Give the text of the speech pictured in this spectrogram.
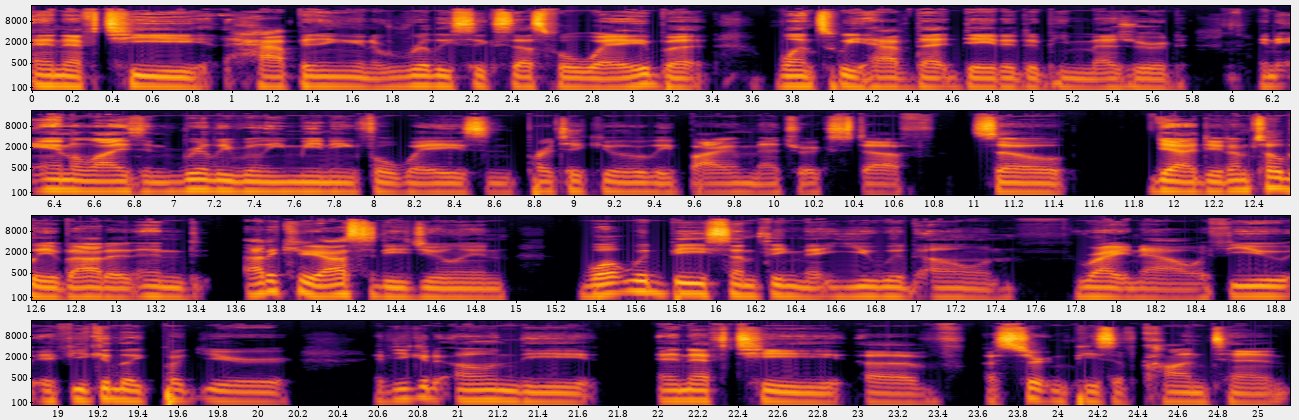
NFT happening in a really successful way. But once we have that data to be measured and analyzed in really, really meaningful ways, and particularly biometric stuff. So, yeah, dude, I'm totally about it. And out of curiosity, Julian, what would be something that you would own right now if you if you could like put your if you could own the NFT of a certain piece of content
